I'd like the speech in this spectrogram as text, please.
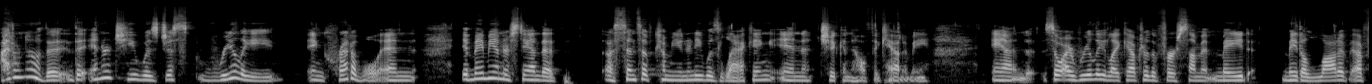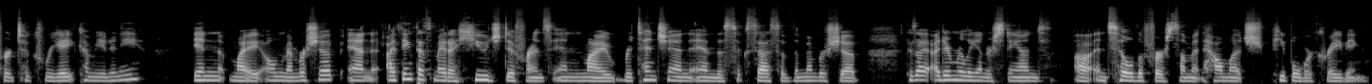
I don't know, the the energy was just really incredible, and it made me understand that a sense of community was lacking in Chicken Health Academy, and so I really like after the first summit made made a lot of effort to create community in my own membership. And I think that's made a huge difference in my retention and the success of the membership because I, I, didn't really understand uh, until the first summit how much people were craving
